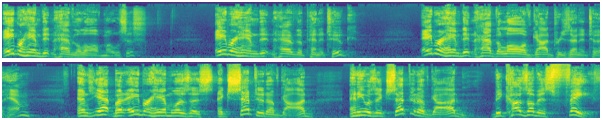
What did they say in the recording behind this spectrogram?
Abraham didn't have the law of Moses, Abraham didn't have the Pentateuch, Abraham didn't have the law of God presented to him. And yet, but Abraham was accepted of God, and he was accepted of God because of his faith.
